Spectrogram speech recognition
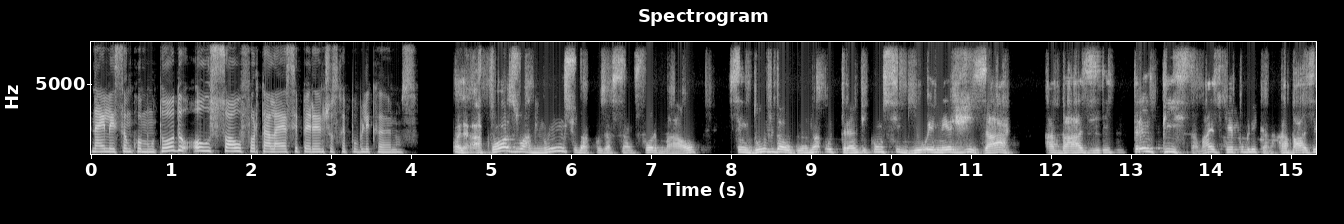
na eleição como um todo ou só o fortalece perante os republicanos? Olha, após o anúncio da acusação formal, sem dúvida alguma, o Trump conseguiu energizar a base trumpista, mais que republicana, a base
